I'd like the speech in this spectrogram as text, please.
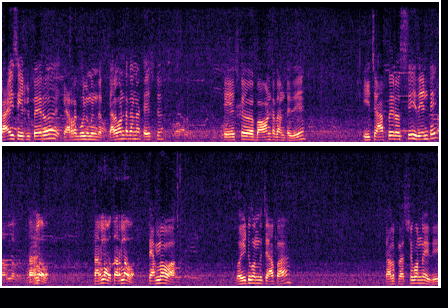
గాయస్ వీటి పేరు ఎర్ర గులిమింద ఎలా ఉంటుంది అన్న టేస్ట్? టేస్ట్ బాగుంటుంది అంట ఇది. ఈ చేప పేరు వచ్చి ఇదేంటి? తర్లవ. తర్లవ తర్లవ. తెరలోవా. వైట్గా ఉంది చేప. చాలా ఫ్రెష్గా ఉన్నాయి ఇది.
